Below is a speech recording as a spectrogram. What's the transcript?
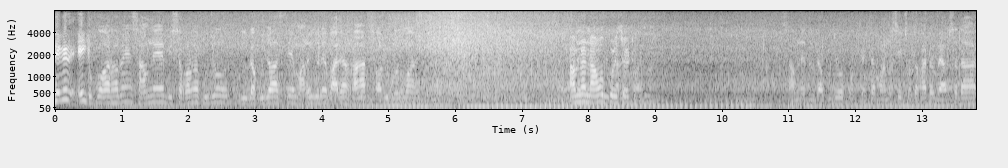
দেখে এই উপকার হবে সামনে বিশ্বকর্মা পুজো দুর্গা পুজো আসছে মানুষজনের বাজার হাট সবই গোলমাল। আপনার নাম পরিচয়। পরিচয়টা। পুজো প্রত্যেকটা মানুষই ছোটোখাটো ব্যবসাদার,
